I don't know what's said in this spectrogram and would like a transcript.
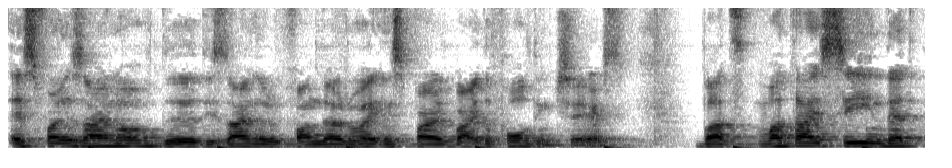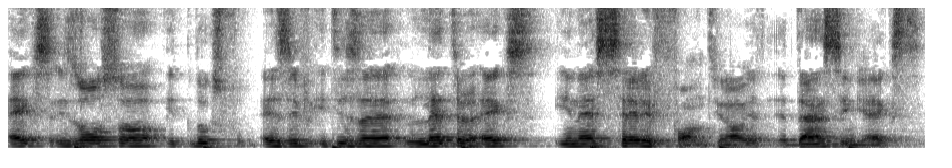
as far as I know, the designer Van der Rohe inspired by the folding chairs. But what I see in that X is also, it looks as if it is a letter X in a serif font, you know, a dancing X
